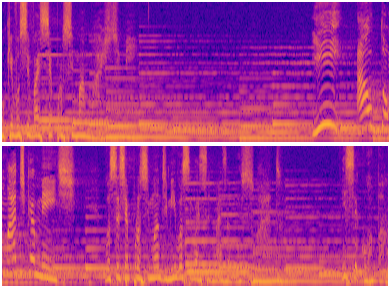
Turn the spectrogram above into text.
porque você vai se aproximar mais de mim. E automaticamente, você se aproximando de mim, você vai ser mais abençoado. Isso é corbão.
